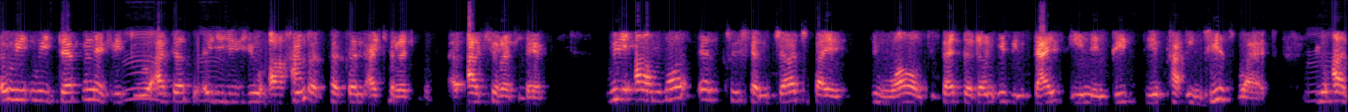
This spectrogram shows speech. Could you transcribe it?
We, we definitely do. Mm. I just mm. you, you are hundred percent accurate accurate there. We are most as Christians judged by the world that they don't even dive in and dig deeper in His word. You mm. are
